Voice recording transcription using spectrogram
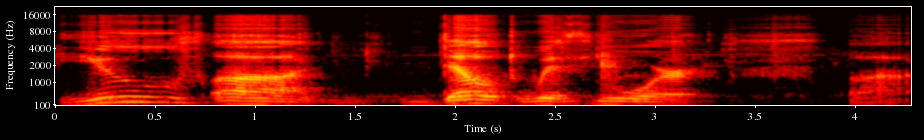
you've uh, dealt with your uh,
